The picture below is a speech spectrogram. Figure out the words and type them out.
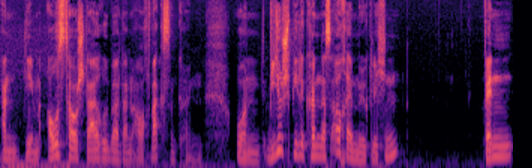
an dem Austausch darüber dann auch wachsen können. Und Videospiele können das auch ermöglichen, wenn,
